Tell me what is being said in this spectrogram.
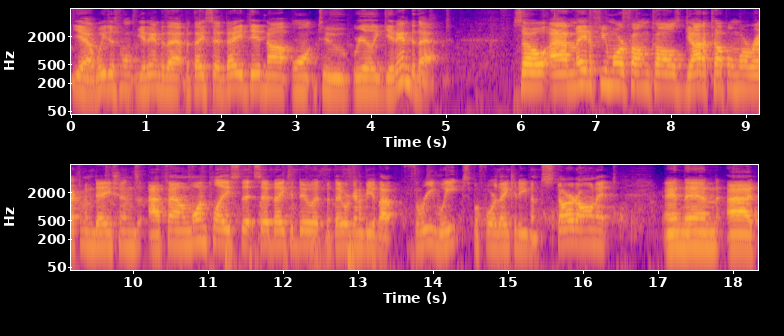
Yeah, we just won't get into that. But they said they did not want to really get into that. So I made a few more phone calls, got a couple more recommendations. I found one place that said they could do it, but they were going to be about three weeks before they could even start on it. And then I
